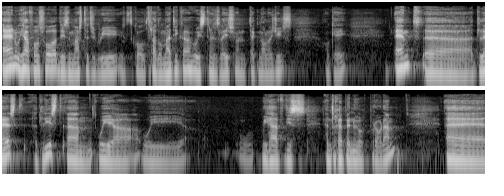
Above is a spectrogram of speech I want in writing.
And we have also this master's degree, it's called Tradumatica, who is translation technologies, okay? And uh, at least, at least um, we, uh, we, we have this entrepreneur program uh,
